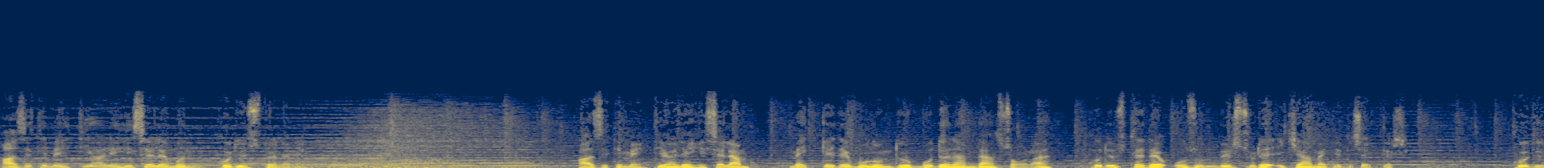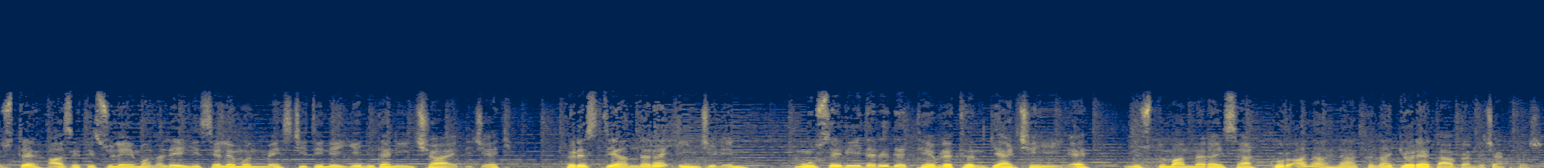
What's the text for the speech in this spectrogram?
Hz. Mehdi aleyhisselamın Kudüs dönemi Hz. Mehdi aleyhisselam Mekke'de bulunduğu bu dönemden sonra Kudüs'te de uzun bir süre ikamet edecektir. Kudüs'te Hz. Süleyman aleyhisselamın mescidini yeniden inşa edecek, Hristiyanlara İncil'in, Musevilere de Tevrat'ın gerçeğiyle, Müslümanlara ise Kur'an ahlakına göre davranacaktır.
